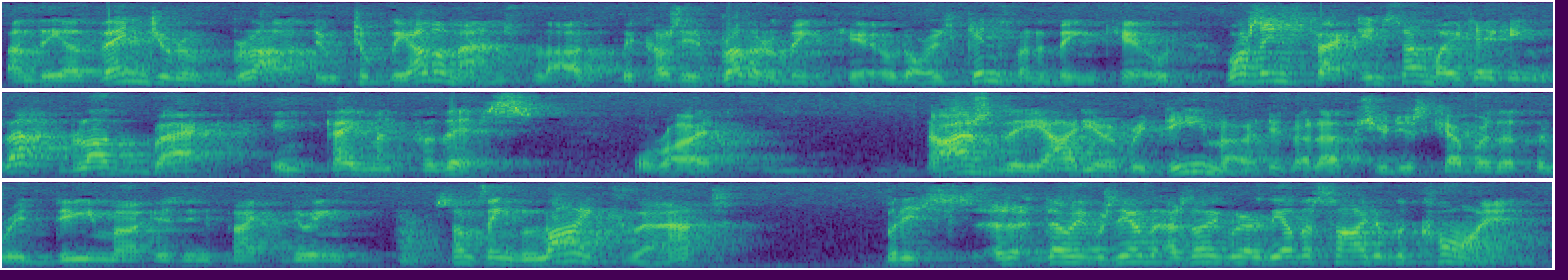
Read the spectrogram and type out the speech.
And the avenger of blood, who took the other man's blood because his brother had been killed or his kinsman had been killed, was in fact in some way taking that blood back in payment for this. All right? Now, as the idea of Redeemer develops, you discover that the Redeemer is in fact doing something like that, but it's as though it was the other, as though it were the other side of the coin.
